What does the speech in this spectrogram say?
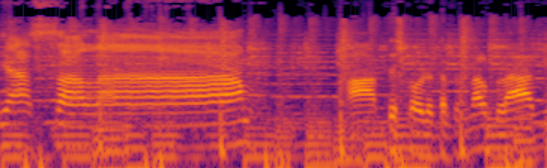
Ya salam. Artis kalau udah terkenal belagu.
